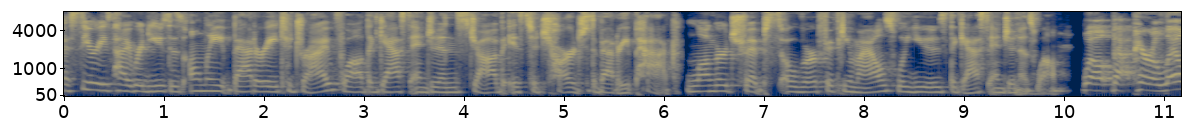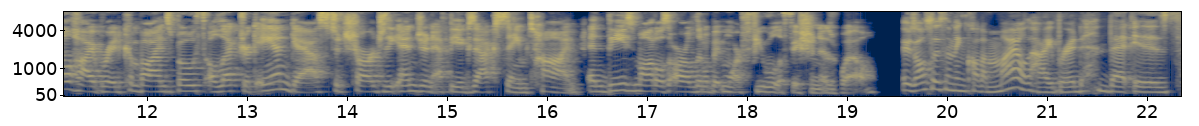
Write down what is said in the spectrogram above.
A series hybrid uses only battery to drive, while the gas engine's job is to charge the battery pack. Longer trips over 50 miles will use the gas engine as well. Well, that parallel hybrid combines both electric and gas to charge the engine at the exact same time. And these models are a little bit more fuel efficient as well. There's also something called a mild hybrid that is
